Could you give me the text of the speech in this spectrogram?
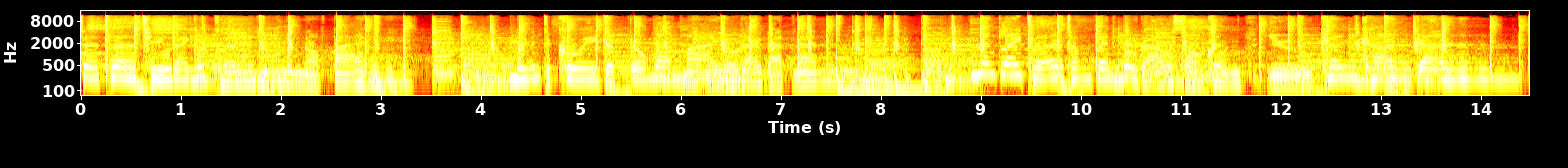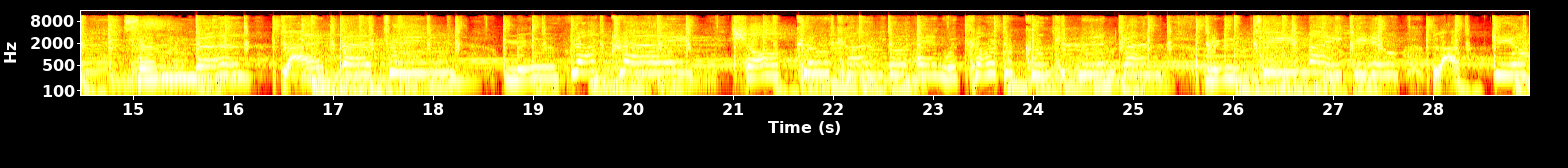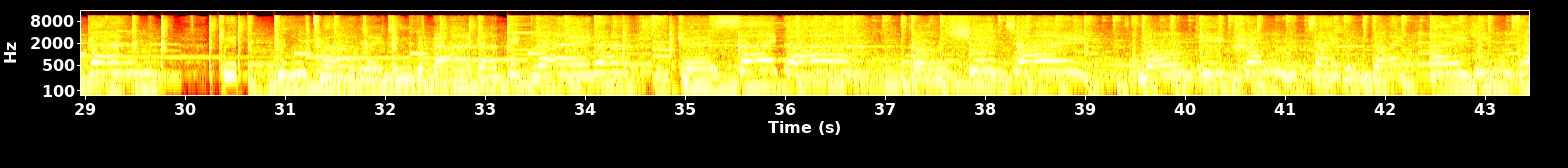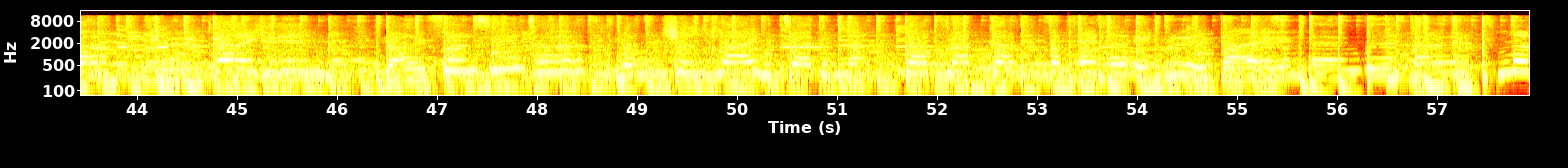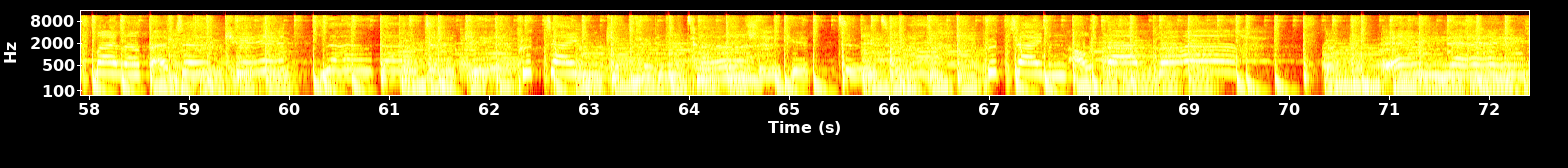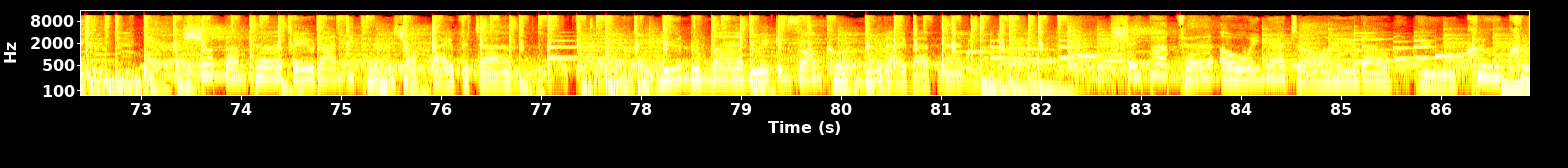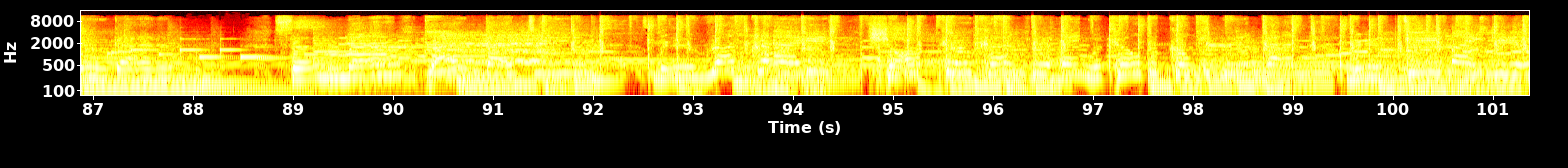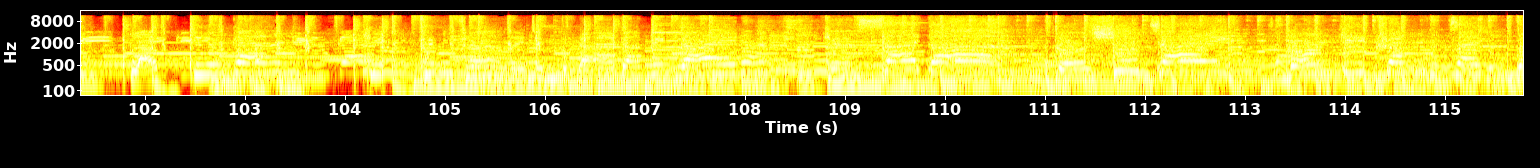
เจอเธอทีไรก็เพลินยิ้มมันออกไป เหมือนจะคุยกับเรามากมายอะไรแบบนั้นนั่งใกล้เธอทำเป็นว่าเราสองคนอยู่ข้างๆกันเสมอปลกแต่จริงมือรักใคร ชอบเข้าข้างตัวเองว่าเขาก็คงคิดเหมือนกันเรื่องที่ไม่เกี่ยวกลับเกี่ยวกัน คิดถึงเธอเลยจินตนาการไปไกล อบตามเธอไปร้านที่เธอชอบไปประจำเหมือนเรามาด้วยกันสองคนอะไรแบบนั้น ใช้ภาพเธอเอาไว้หน้าจอให้เราอยู่คู่คู่กัน เสมอแปล ก็ชื่นใจ มองกี่ครั้งหัวใจหวั่นไหว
